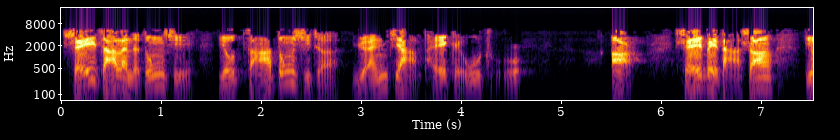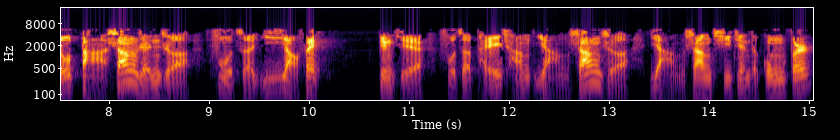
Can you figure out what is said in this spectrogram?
谁砸烂的东西，由砸东西者原价赔给物主；二，谁被打伤，由打伤人者负责医药费，并且负责赔偿养伤者养伤期间的工分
